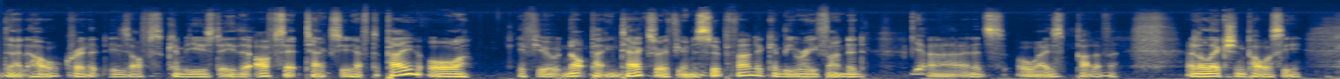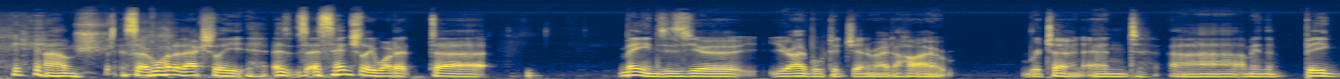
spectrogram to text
that whole credit is off, can be used to either offset tax you have to pay, or if you're not paying tax, or if you're in a super fund, it can be refunded. Yep. Uh, and it's always part of a, an election policy. um, so what it actually, essentially, what it uh, means is you're you're able to generate a higher return. And uh, I mean, the big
